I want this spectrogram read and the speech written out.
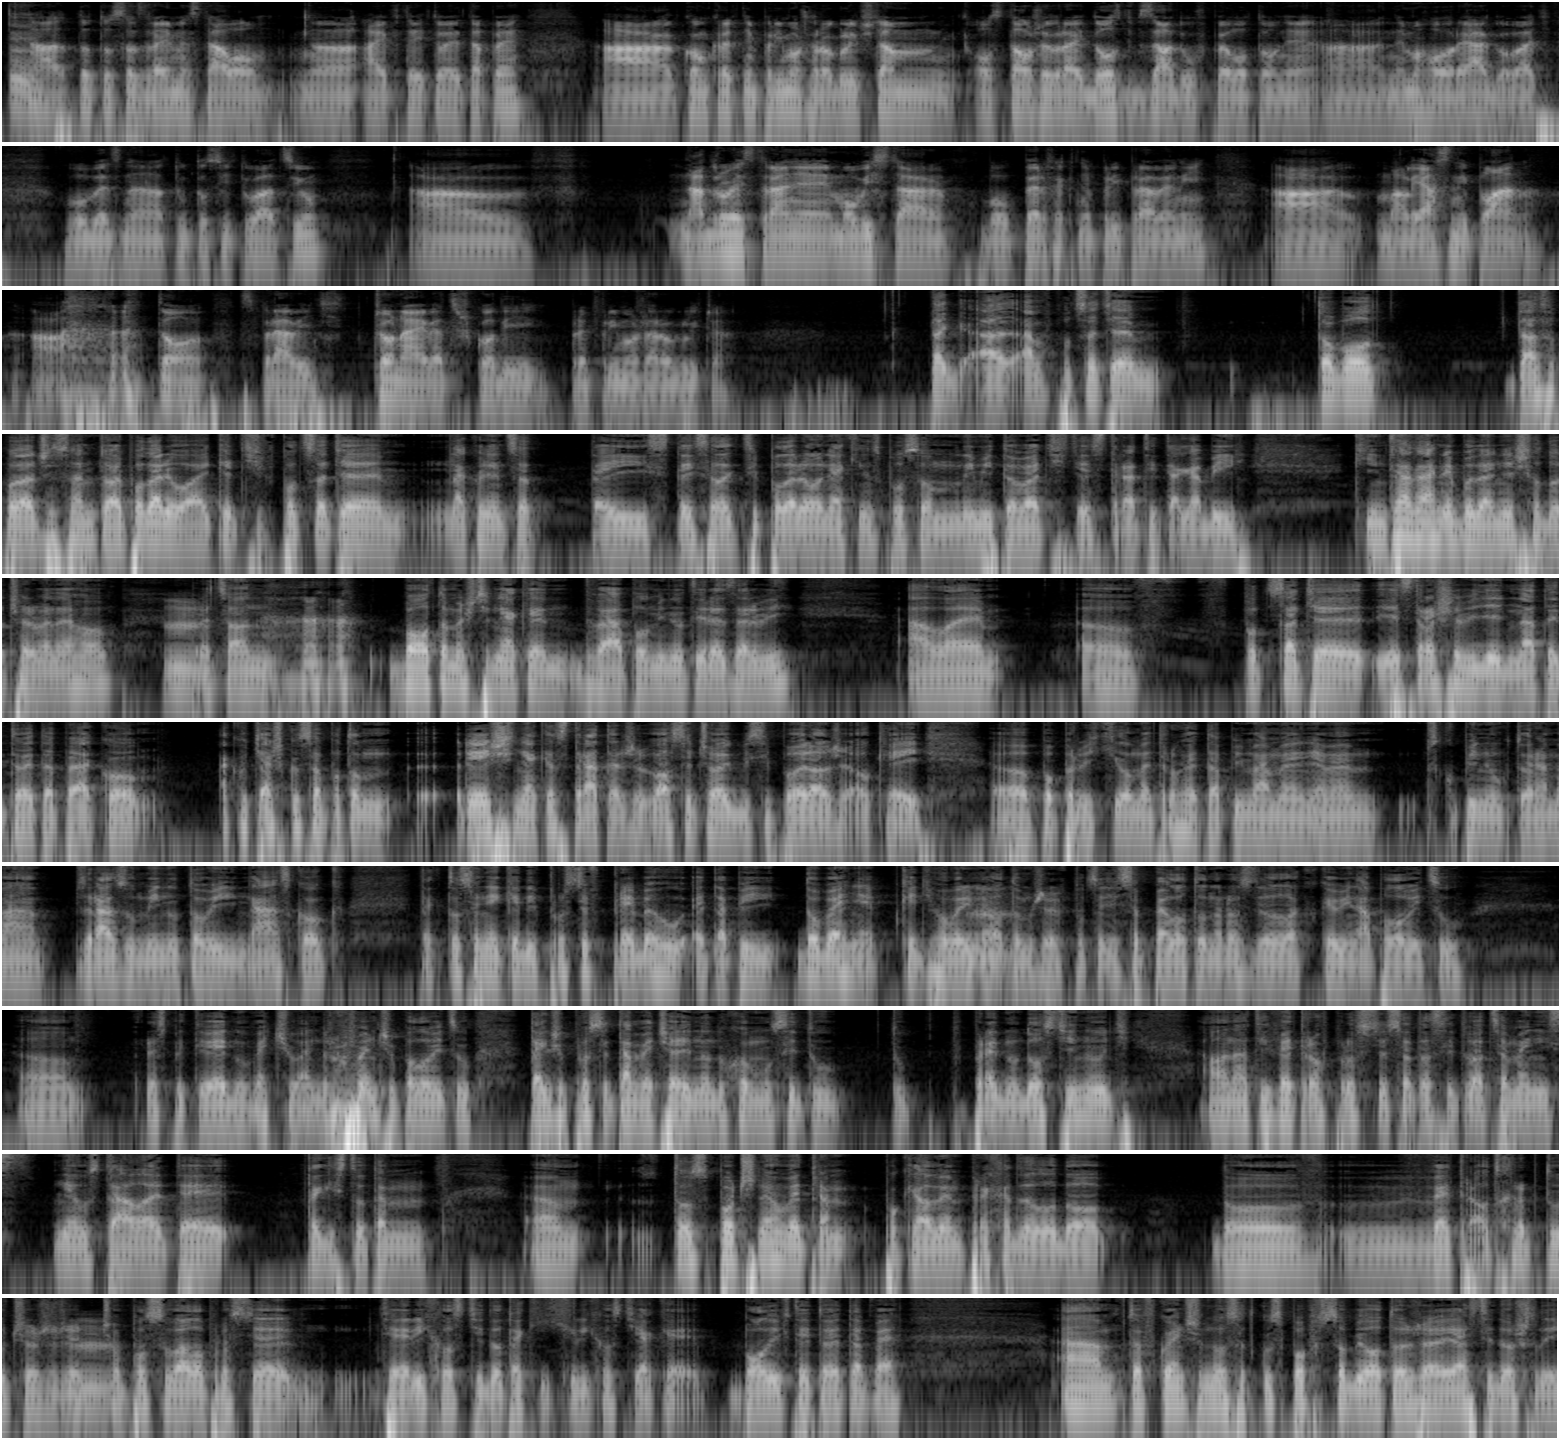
Mm. A toto sa zrejme stalo uh, aj v tejto etape. A konkrétne Primož Roglič tam ostal že vraj dosť vzadu v pelotóne a nemohol reagovať vôbec na túto situáciu. A na druhej strane Movistar bol perfektne pripravený a mal jasný plán a to spraviť čo najviac škody pre Primoža Rogliča. Tak a, a v podstate to bol dá sa povedať, že sa im to aj podarilo, aj keď v podstate nakoniec sa tej, z tej selekcii podarilo nejakým spôsobom limitovať tie straty tak, aby Quintana nebude nešiel do červeného. Mm. Preto on, bolo tam ešte nejaké 2,5 minúty rezervy, ale uh, v podstate je strašne vidieť na tejto etape, ako, ako ťažko sa potom rieši nejaká strata, že vlastne človek by si povedal, že OK, uh, po prvých kilometroch etapy máme, neviem, skupinu, ktorá má zrazu minútový náskok, tak to sa niekedy proste v priebehu etapy dobehne, keď hovoríme mm. o tom, že v podstate sa peloton rozdelil ako keby na polovicu, uh, respektíve jednu väčšiu a druhú menšiu polovicu, takže proste tá väčšia jednoducho musí tú, tú, tú prednú dostihnúť, ale na tých vetroch proste sa tá situácia mení neustále, te, takisto tam um, to z bočného vetra, pokiaľ viem, prechádzalo do do vetra od chrbtu, čo, mm. čo posúvalo proste tie rýchlosti do takých rýchlostí, aké boli v tejto etape. A to v konečnom dôsledku spôsobilo to, že jazdci došli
